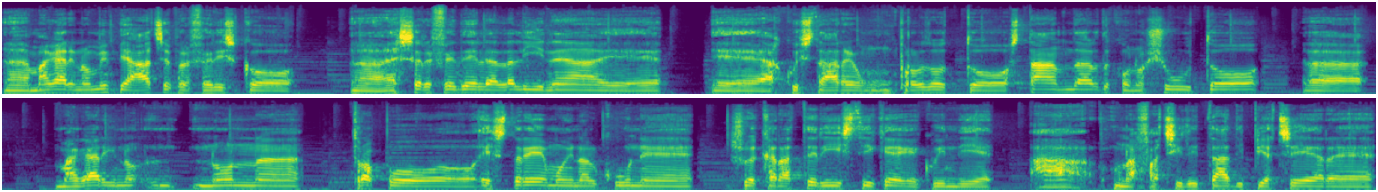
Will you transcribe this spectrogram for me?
eh, magari non mi piace, preferisco eh, essere fedele alla linea e, e acquistare un, prodotto standard, conosciuto, eh, magari no, non troppo estremo in alcune sue caratteristiche che quindi ha una facilità di piacere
